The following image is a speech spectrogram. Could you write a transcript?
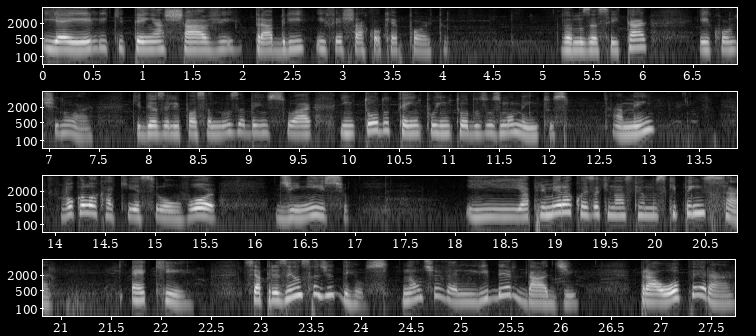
e é Ele que tem a chave para abrir e fechar qualquer porta. Vamos aceitar e continuar. Que Deus ele possa nos abençoar em todo o tempo e em todos os momentos. Amém? Vou colocar aqui esse louvor de início. E a primeira coisa que nós temos que pensar é que se a presença de Deus não tiver liberdade para operar,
